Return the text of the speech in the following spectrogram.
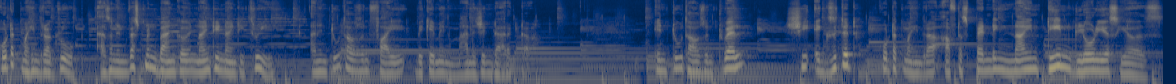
Kotak Mahindra Group as an investment banker in 1993 and in 2005 became a managing director. In 2012, she exited Kotak Mahindra after spending 19 glorious years.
